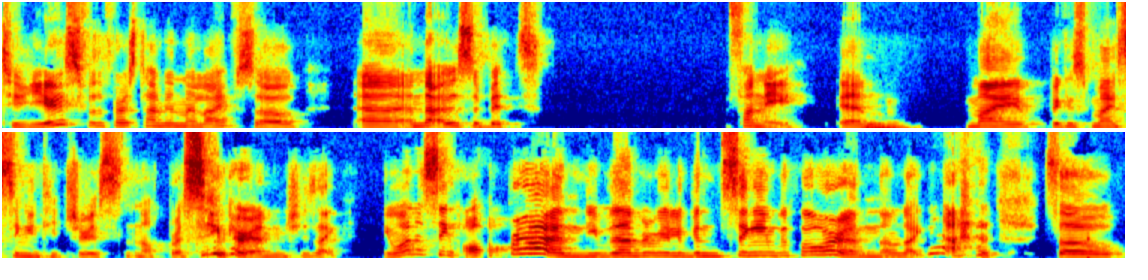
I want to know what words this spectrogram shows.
two years for the first time in my life. So uh, and that was a bit funny um, mm. my because my singing teacher is an opera singer and she's like you want to sing opera and you've never really been singing before and i'm like yeah so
